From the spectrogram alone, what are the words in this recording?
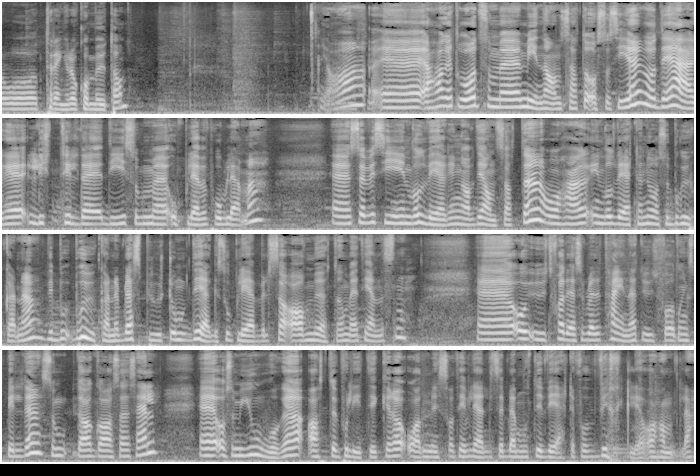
og trenger å komme ut av den? Ja, eh, jeg har et råd som eh, mine ansatte også sier, og det er eh, lytt til de, som opplever problemet. Så jeg vil si involvering av de ansatte, og her involverte en jo også brukerne. De, brukerne ble spurt om deres opplevelse av møter med tjenesten. og ut fra det så ble det tegnet et utfordringsbilde som da ga seg selv, og som gjorde at politikere og administrativ ledelse ble motiverte for virkelig å handle.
